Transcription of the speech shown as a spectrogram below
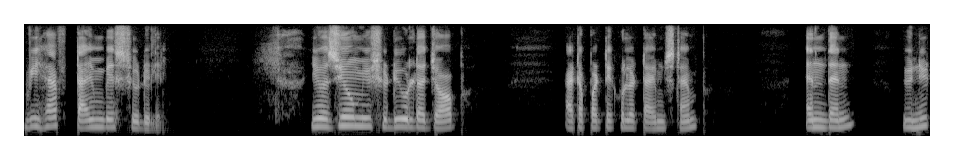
we have time-based scheduling. You assume you scheduled a job at a particular timestamp and then you need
